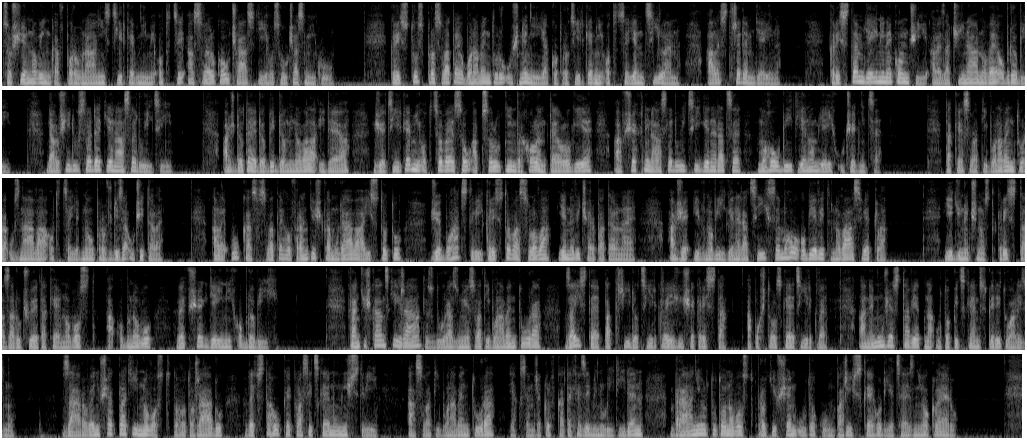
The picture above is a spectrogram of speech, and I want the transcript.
což je novinka v porovnání s církevními otci a s velkou částí jeho současníků. Kristus pro svatého Bonaventuru už není jako pro církevní otce jen cílem, ale středem dějin. Kristem dějiny nekončí, ale začíná nové období. Další důsledek je následující. Až do té doby dominovala idea, že církevní otcové jsou absolutním vrcholem teologie a všechny následující generace mohou být jenom jejich učednice. Také svatý Bonaventura uznává otce jednou provždy za učitele. Ale úkaz svatého Františka mu dává jistotu, že bohatství Kristova slova je nevyčerpatelné a že i v nových generacích se mohou objevit nová světla. Jedinečnost Krista zaručuje také novost a obnovu ve všech dějných obdobích. Františkánský řád, zdůrazňuje svatý Bonaventura, zajisté patří do církve Ježíše Krista, apoštolské církve, a nemůže stavět na utopickém spiritualismu. Zároveň však platí novost tohoto řádu ve vztahu ke klasickému mnižství a svatý Bonaventura, jak jsem řekl v katechezi minulý týden, bránil tuto novost proti všem útokům pařížského diecézního kléru.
